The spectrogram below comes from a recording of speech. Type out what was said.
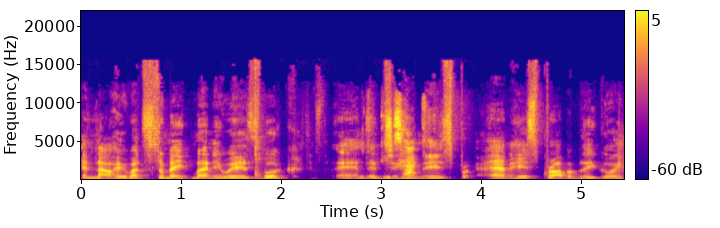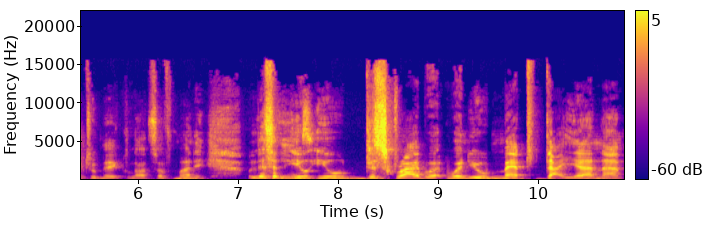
And now he wants to make money with his book and exactly. and he's and he's probably going to make lots of money. Listen, yes. you you describe when you met Diana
